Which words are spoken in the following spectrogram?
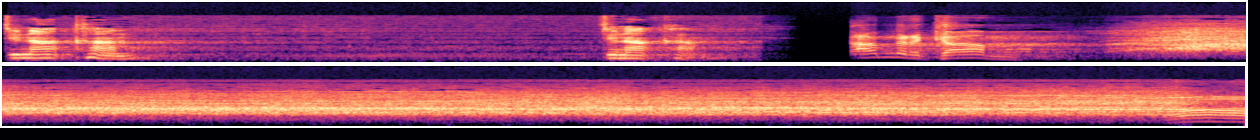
Do not come. Do not come. I'm going to come. Oh.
